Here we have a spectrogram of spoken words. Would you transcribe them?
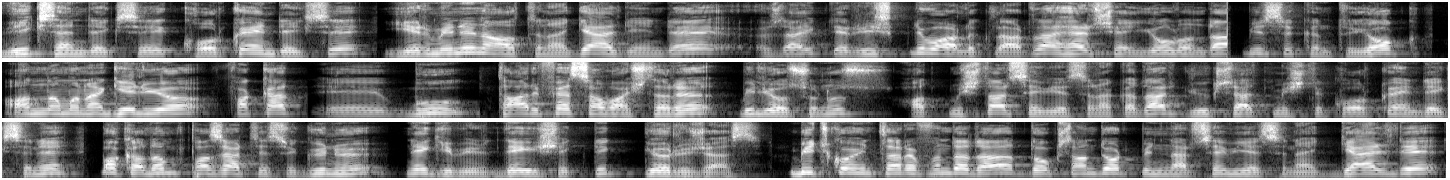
VIX endeksi, korku endeksi 20'nin altına geldiğinde özellikle riskli varlıklarda her şey yolunda bir sıkıntı yok anlamına geliyor. Fakat e, bu tarife savaşları biliyorsunuz 60'lar seviyesine kadar yükseltmişti korku endeksini. Bakalım pazartesi günü ne gibi değişiklik göreceğiz. Bitcoin tarafında da 94 binler seviyesine geldi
